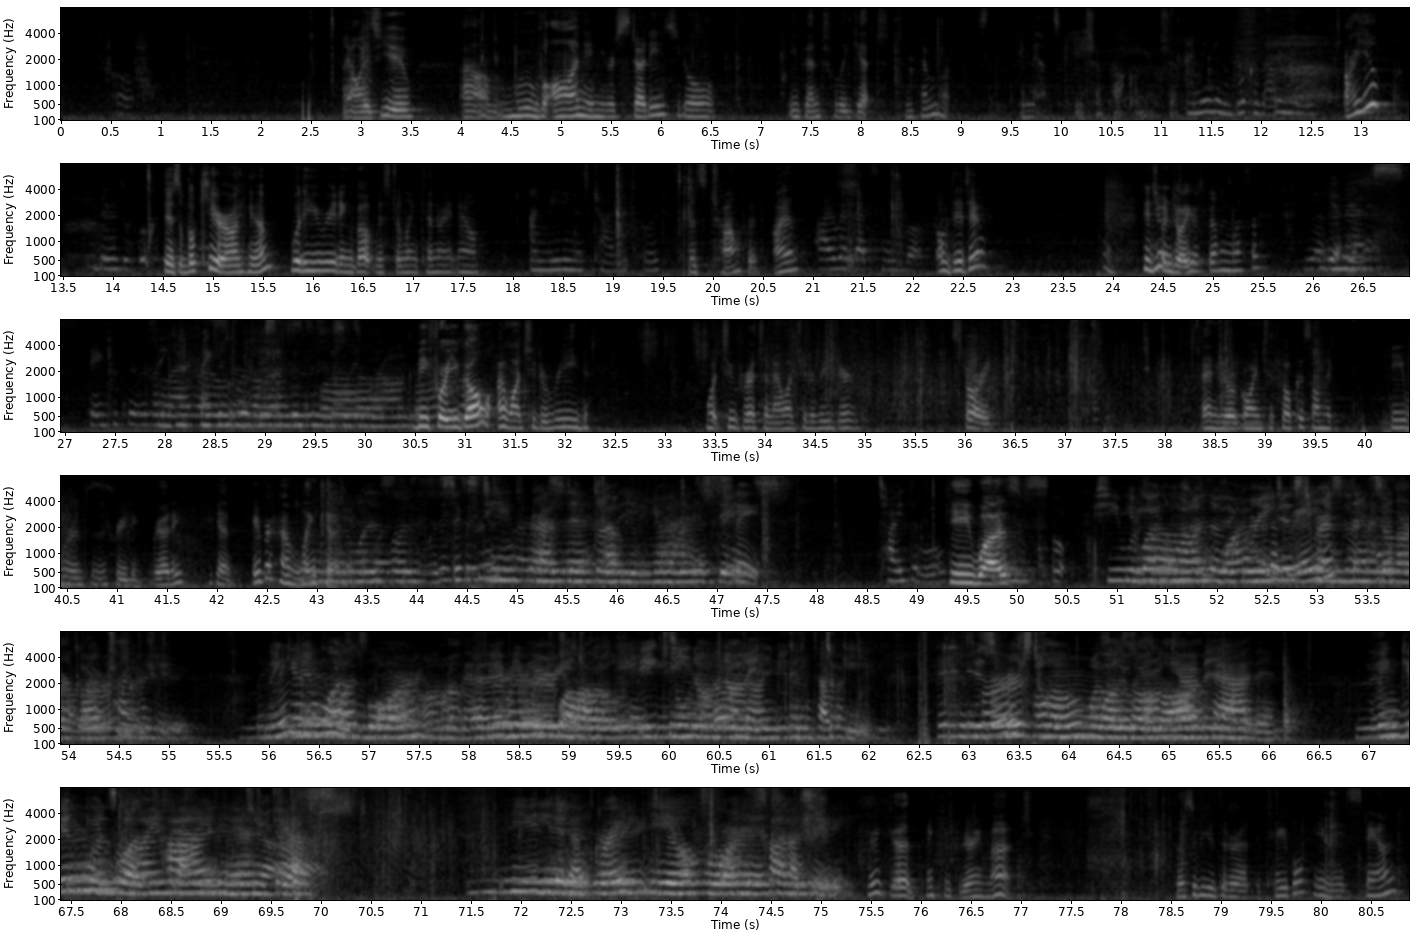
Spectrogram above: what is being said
Now, as you um, move on in your studies, you'll eventually get to memorize the Emancipation Proclamation. I'm reading a book about him. Are you? There's a book. There's a book here on him. What are you reading about Mr. Lincoln right now? I'm reading his childhood. His childhood. Ian? I read that same book. Oh, did you? Okay. Did you enjoy your spelling lesson? Yes. Yes. Thank you for this. Thank you for listening. Before you go, I want you to read what you've written. I want you to read your story. And you're going to focus on the key words of this reading. Ready? Again. Abraham Lincoln was the 16th president of the United States. Title. He was oh, He was one of the greatest presidents of our country. Lincoln was born on February 12, 1809 in Kentucky. His first home was a log cabin. Lincoln was kind and just. He did a great deal for his country. very good. Thank you very much. Those of you that are at the table, you may stand.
